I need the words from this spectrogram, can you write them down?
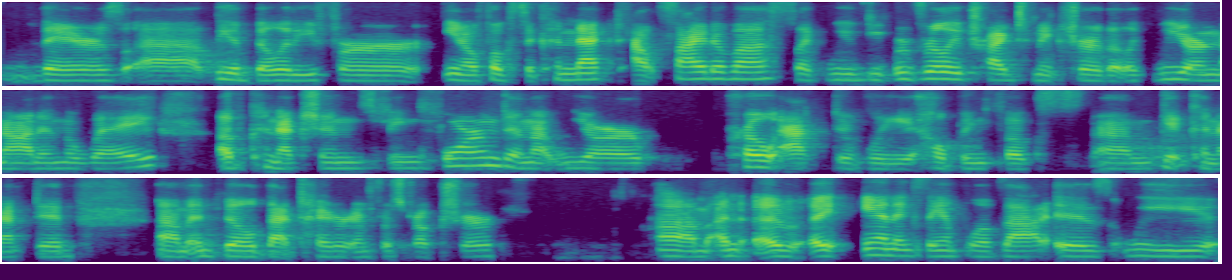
there's uh, the ability for you know folks to connect outside of us. Like we've we've really tried to make sure that like we are not in the way of connections being formed, and that we are proactively helping folks um, get connected um, and build that tighter infrastructure. Um, an, a, an example of that is we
